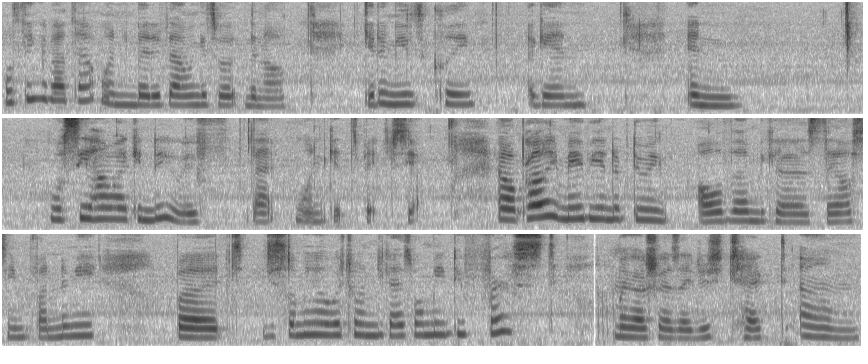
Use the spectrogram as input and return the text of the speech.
we'll think about that one. But if that one gets voted, then I'll get a Musical.ly again. And we'll see how I can do if that one gets picked. So yeah. And I'll probably maybe end up doing all of them because they all seem fun to me. But just let me know which one you guys want me to do first. Oh my gosh, guys, I just checked um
